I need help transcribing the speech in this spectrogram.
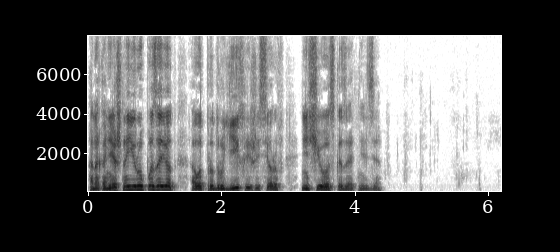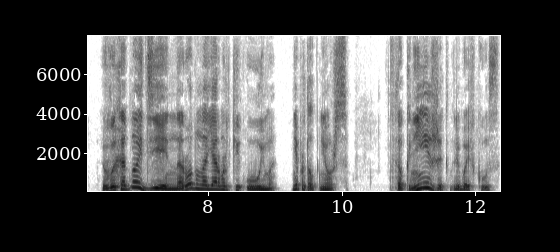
она, конечно, Иру позовет, а вот про других режиссеров ничего сказать нельзя. В выходной день народу на ярмарке уйма, не протолкнешься. То книжек на любой вкус.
